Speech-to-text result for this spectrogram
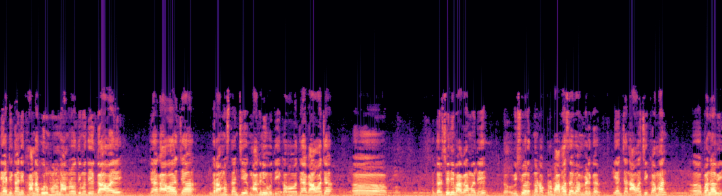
त्या ठिकाणी खानापूर म्हणून अमरावतीमध्ये एक गाव आहे. त्या गावाच्या ग्रामस्थांची एक मागणी होती का बाबा त्या गावाच्या दर्शनी भागामध्ये विश्वरत्न डॉक्टर बाबासाहेब आंबेडकर यांच्या नावाची कमान बनावी.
